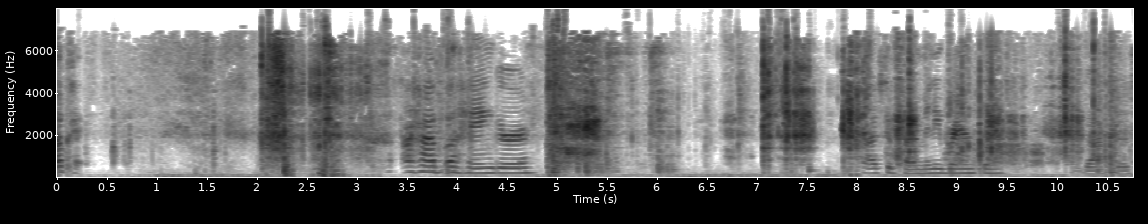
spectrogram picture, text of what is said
okay. I have a hanger. I have some mini brand thing. I got this.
